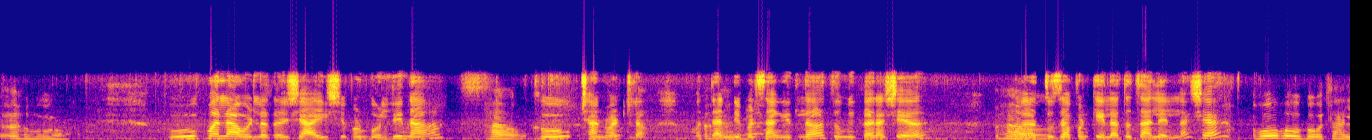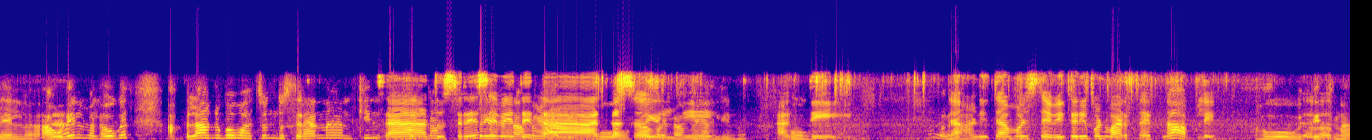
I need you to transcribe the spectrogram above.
हो. खूप मला आवडलं तशी आईशी पण बोलली ना. खूप छान वाटलं. मग त्यांनी पण सांगितलं तुम्ही करा शेअर मग हा तुझा पण केला तर चालेल ना शेअर हो हो हो चालेल ना. हा? आवडेल मला उगच. आपला अनुभव वाचून दुसऱ्यांना जर हा का दुसरे प्रेरणा सेवेत मिळाली. येतात. हो कसं प्रेरणा बोलली मिळाली ना. हो. अगदी. आणि त्यामुळे सेवेकरी पण वाढतायत ना आपले. हो तेच ना.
